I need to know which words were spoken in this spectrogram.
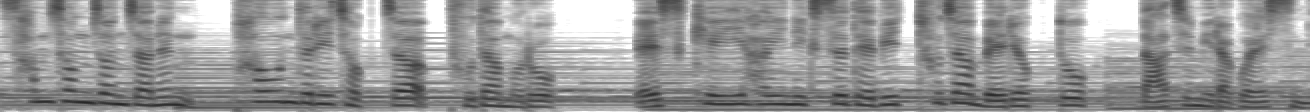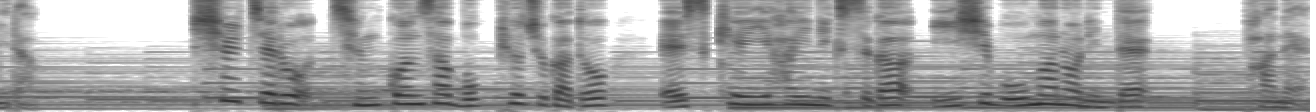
삼성전자는 파운드리 적자 부담으로 SK 하이닉스 대비 투자 매력도 낮음이라고 했습니다. 실제로 증권사 목표 주가도 SK 하이닉스가 25만 원인데 반해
